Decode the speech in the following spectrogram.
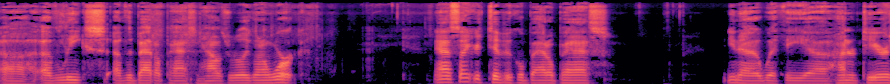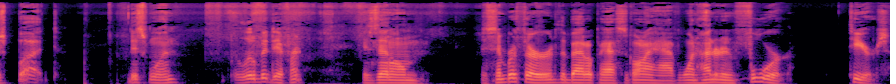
uh, of leaks of the Battle Pass and how it's really going to work. Now, it's like your typical Battle Pass, you know, with the uh, 100 tiers, but this one, a little bit different, is that on December 3rd, the Battle Pass is going to have 104 tiers.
